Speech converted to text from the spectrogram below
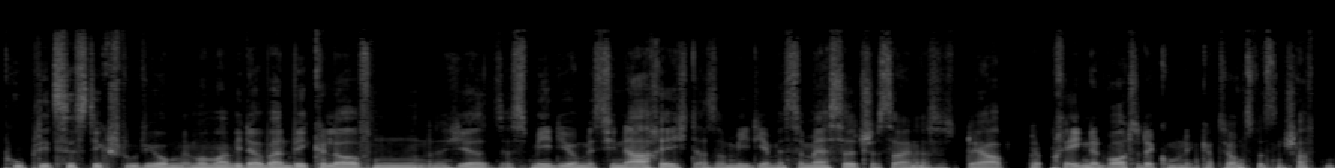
Publizistikstudium immer mal wieder über den Weg gelaufen. Hier das Medium ist die Nachricht, also Medium is a Message ist eines der, der prägenden Worte der Kommunikationswissenschaften.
